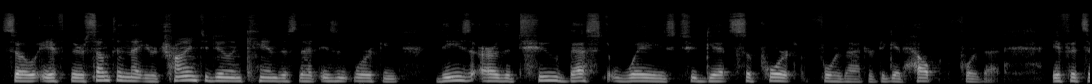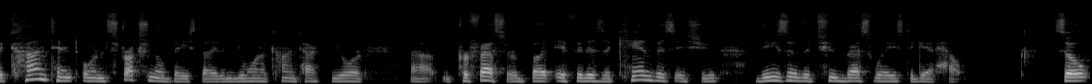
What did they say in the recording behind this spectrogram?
So if there's something that you're trying to do in Canvas that isn't working, these are the two best ways to get support for that or to get help for that. If it's a content or instructional based item, you want to contact your uh, professor, but if it is a Canvas issue, these are the two best ways to get help. So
